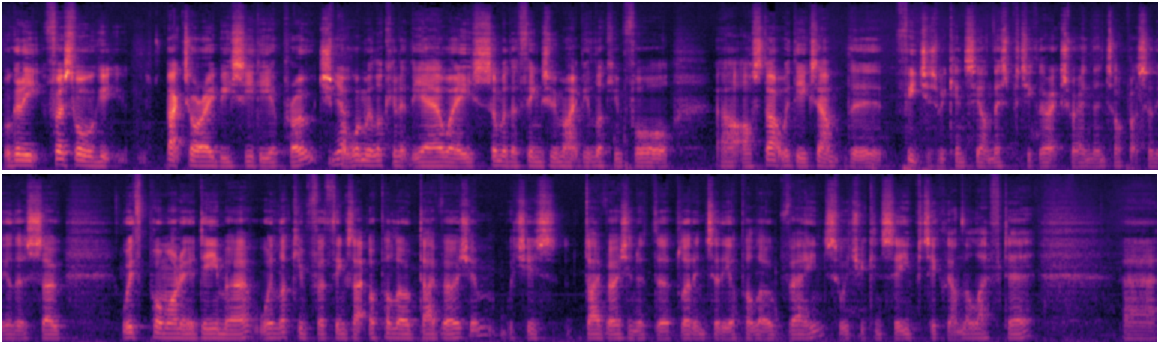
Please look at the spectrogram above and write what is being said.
we're going to first of all we'll get back to our ABCD approach. Yep. But when we're looking at the airways, some of the things we might be looking for, uh, I'll start with the exam, the features we can see on this particular X-ray, and then talk about some of the others. So with pulmonary edema, we're looking for things like upper lobe diversion, which is diversion of the blood into the upper lobe veins, which we can see particularly on the left here. Uh,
